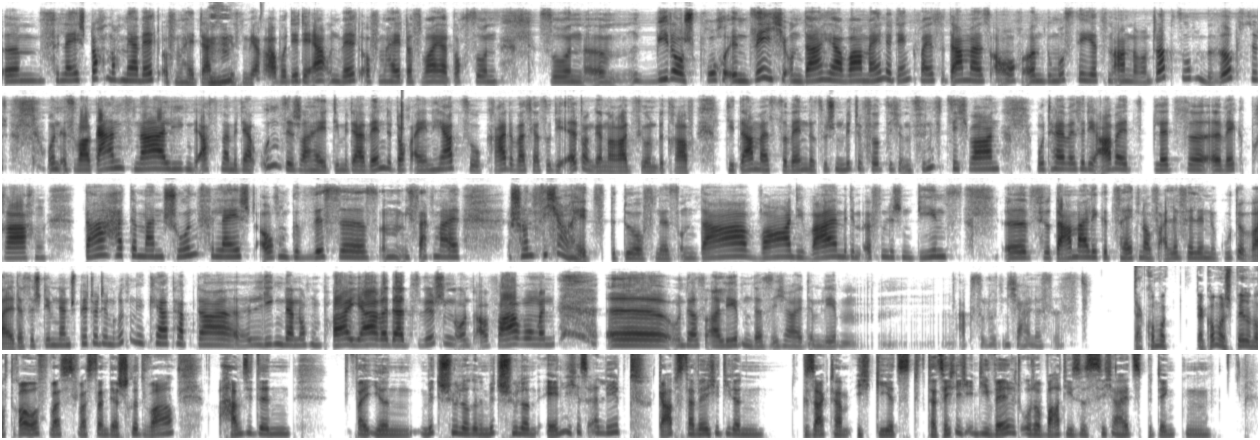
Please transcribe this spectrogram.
ähm, vielleicht doch noch mehr Weltoffenheit da mhm. gewesen wäre. Aber DDR und Weltoffenheit, das war ja doch so ein, so ein ähm, Widerspruch in sich. Und daher war meine Denkweise damals auch, ähm, du musst dir jetzt einen anderen Job suchen, bewirbst dich. Und es war ganz naheliegend erstmal mit der Unsicherheit, die mit der Wende doch einherzog, gerade was ja so die Elterngeneration betraf, die damals zur Wende zwischen Mitte 40 und 50 waren, wo teilweise die Arbeitsplätze äh, wegbrachen da hatte man schon vielleicht auch ein gewisses, ähm, ich sag mal, schon Sicherheitsbedürfnis. Und da war die Wahl mit dem öffentlichen Dienst äh, für damalige Zeiten auf alle Fälle eine gute Wahl. Dass ich dem dann später den Rücken gekehrt habe, da liegen dann noch ein paar Jahre dazwischen und Erfahrungen äh, und das Erleben, dass Sicherheit im Leben mm, absolut nicht alles ist. Da kommen wir, da kommen wir später noch drauf, was, was dann der Schritt war. Haben Sie denn bei Ihren Mitschülerinnen und Mitschülern Ähnliches erlebt? Gab es da welche, die dann gesagt haben, ich gehe jetzt tatsächlich in die Welt oder war dieses Sicherheitsbedenken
